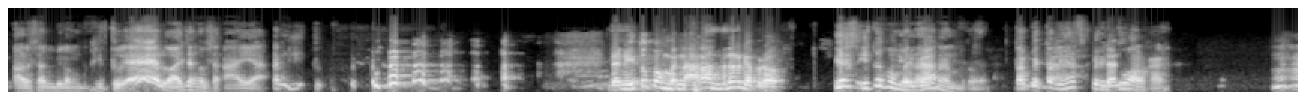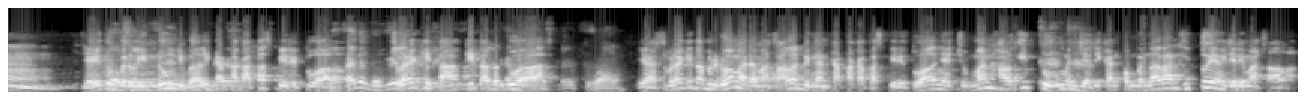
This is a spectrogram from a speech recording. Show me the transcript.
Alasan bilang begitu. Eh, lu aja nggak bisa kaya. Kan gitu. Dan itu pembenaran, benar gak bro? Yes, itu pembenaran, bro. Tapi terlihat spiritual, kan? Mm-mm. Yaitu berlindung di balik mikirin. kata-kata spiritual. Sebenarnya kita kita berdua, ya sebenarnya kita berdua nggak ada masalah dengan kata-kata spiritualnya. Cuman hal itu menjadikan pembenaran itu yang jadi masalah.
